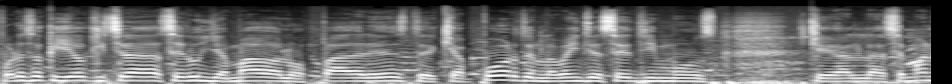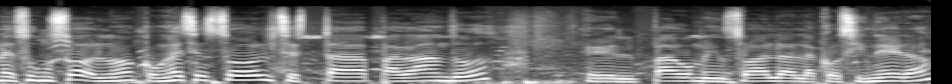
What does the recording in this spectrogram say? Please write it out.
Por eso que yo quisiera hacer un llamado a los padres de que aporten los 20 céntimos que a la semana es un sol, ¿no? Con ese sol se está pagando el pago mensual a la cocinera,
